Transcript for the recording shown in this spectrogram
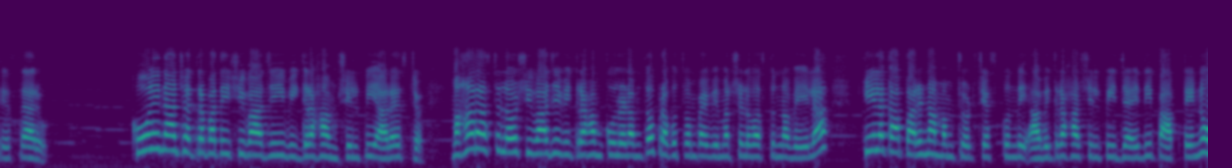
చేశారు. కూలిన ఛత్రపతి శివాజీ విగ్రహం శిల్పి అరెస్ట్. మహారాష్ట్రలో శివాజీ విగ్రహం కూలడంతో ప్రభుత్వంపై విమర్శలు వస్తున్న వేళ కీలక పరిణామం చోటు చేసుకుంది. ఆ విగ్రహ శిల్పి జయదీప్ ఆప్టేను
